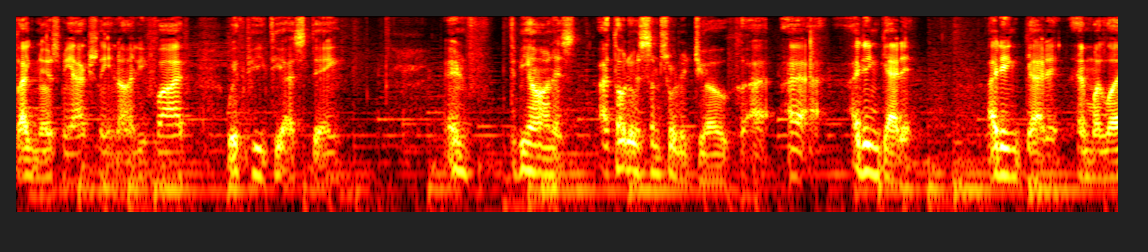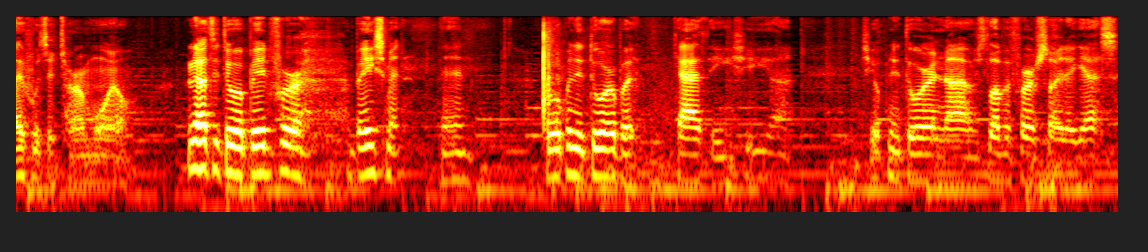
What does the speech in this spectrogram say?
diagnosed me actually in '95 with PTSD, and to be honest, I thought it was some sort of joke. I, I, I didn't get it. I didn't get it, and my life was a turmoil. I had to do a bid for a basement, and we opened the door, but Kathy, she uh, she opened the door, and uh, it was love at first sight, I guess.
